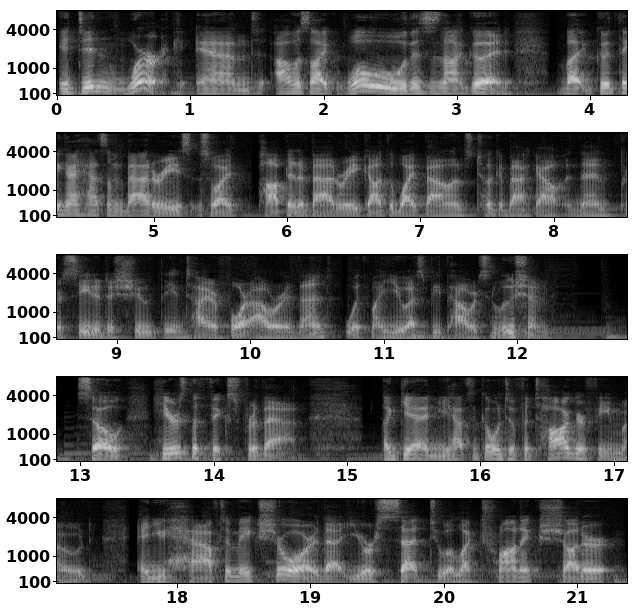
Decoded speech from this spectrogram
it didn't work. And I was like, whoa, this is not good. But good thing I had some batteries. So I popped in a battery, got the white balance, took it back out, and then proceeded to shoot the entire four hour event with my USB powered solution. So here's the fix for that. Again, you have to go into photography mode and you have to make sure that you're set to electronic shutter,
